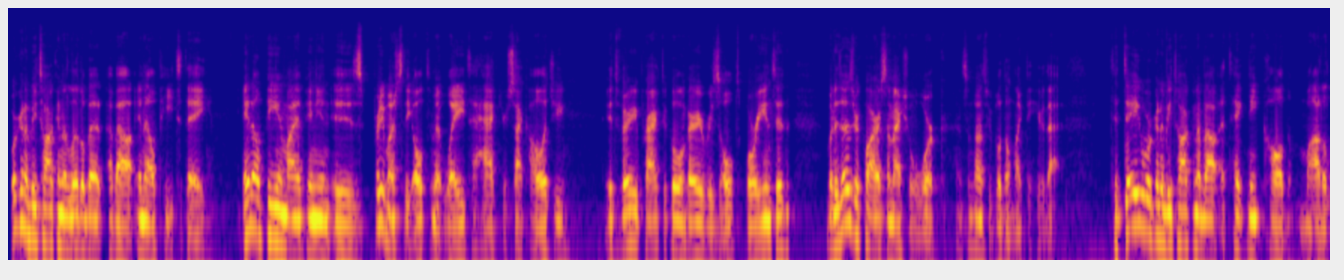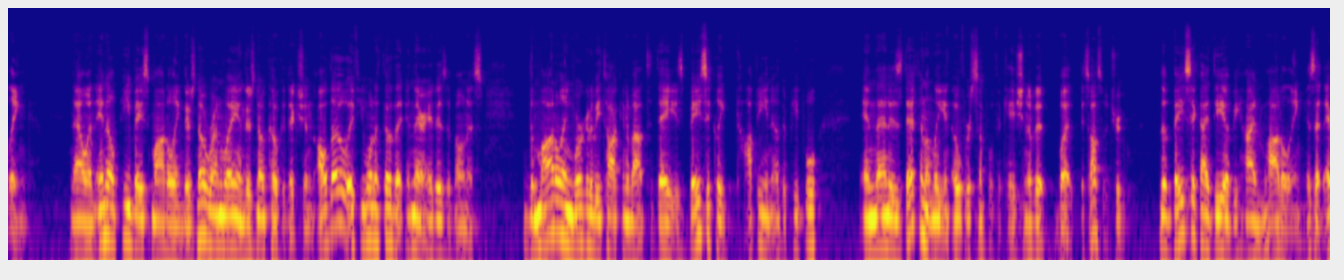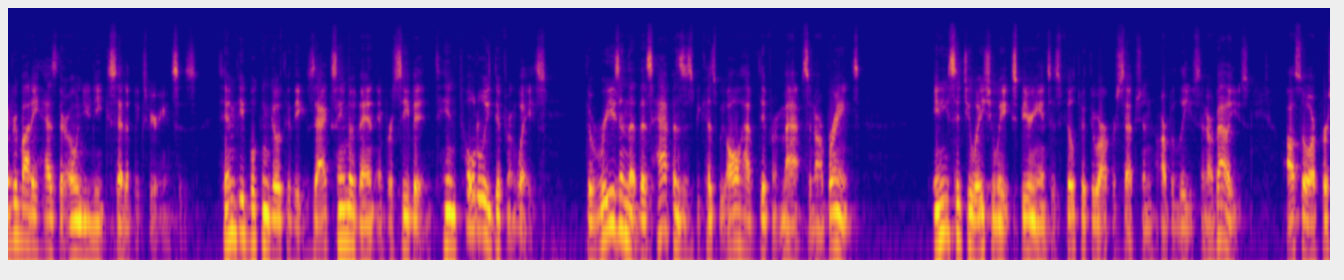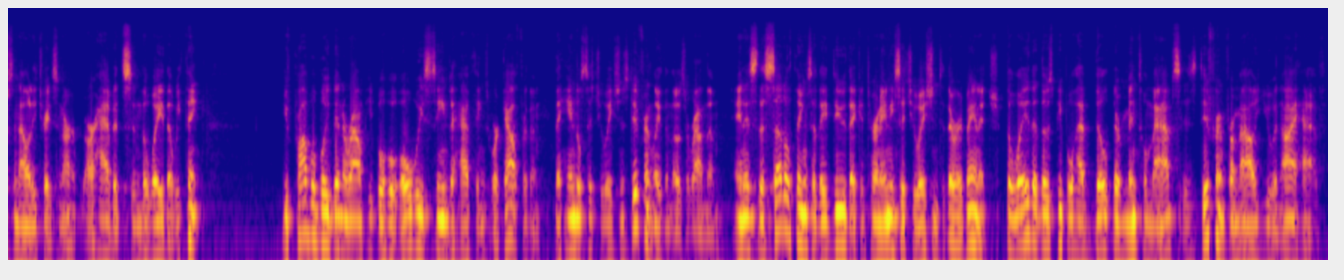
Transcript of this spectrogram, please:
We're going to be talking a little bit about NLP today. NLP, in my opinion, is pretty much the ultimate way to hack your psychology. It's very practical and very result oriented, but it does require some actual work, and sometimes people don't like to hear that. Today, we're going to be talking about a technique called modeling. Now, in NLP based modeling, there's no runway and there's no coke addiction, although, if you want to throw that in there, it is a bonus. The modeling we're going to be talking about today is basically copying other people and that is definitely an oversimplification of it, but it's also true. The basic idea behind modeling is that everybody has their own unique set of experiences. 10 people can go through the exact same event and perceive it in 10 totally different ways. The reason that this happens is because we all have different maps in our brains. Any situation we experience is filtered through our perception, our beliefs, and our values. Also, our personality traits and our, our habits and the way that we think. You've probably been around people who always seem to have things work out for them. They handle situations differently than those around them. And it's the subtle things that they do that can turn any situation to their advantage. The way that those people have built their mental maps is different from how you and I have.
